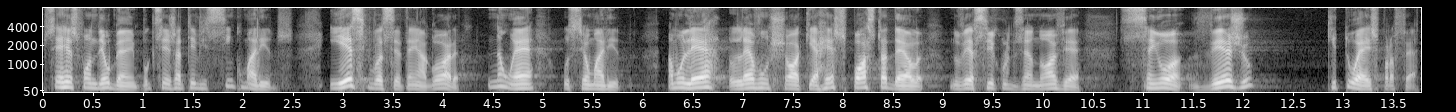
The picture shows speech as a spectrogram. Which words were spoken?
você respondeu bem, porque você já teve cinco maridos. E esse que você tem agora não é o seu marido a mulher leva um choque. E a resposta dela, no versículo 19, é Senhor, vejo que tu és profeta.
